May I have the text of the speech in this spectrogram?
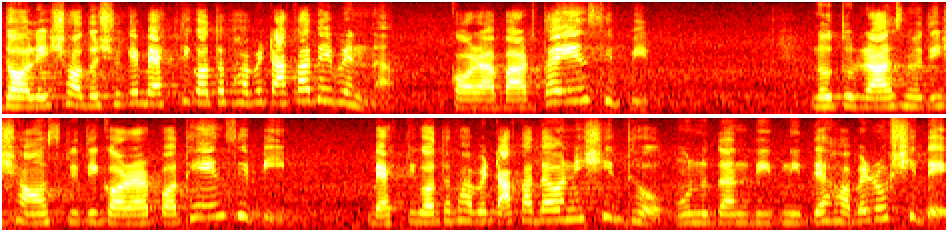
দলের সদস্যকে ব্যক্তিগতভাবে টাকা দেবেন না, করা বার্তা এনসিপির। নতুন রাজনৈতিক সংস্কৃতি গড়ার পথে এনসিপি, ব্যক্তিগতভাবে টাকা দেওয়া নিষিদ্ধ, অনুদান নিতে হবে রশিদে।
